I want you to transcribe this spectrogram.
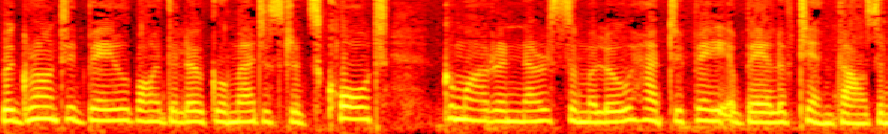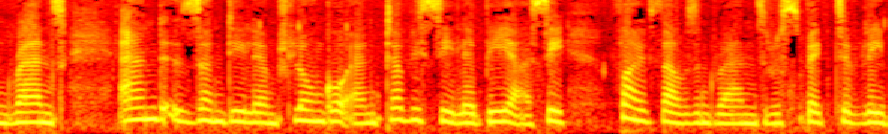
were granted bail by the local magistrates court Kumaran Narasimulu had to pay a bail of 10,000 rands and Zandile Mhlongo and Tabisile Biasi 5,000 rands respectively.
